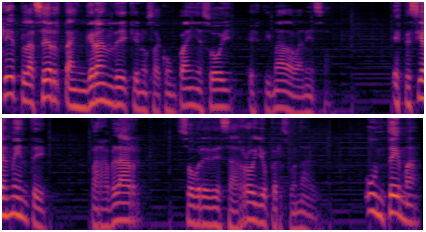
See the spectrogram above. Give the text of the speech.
Qué placer tan grande que nos acompañes hoy, estimada Vanessa, especialmente para hablar sobre desarrollo personal, un tema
